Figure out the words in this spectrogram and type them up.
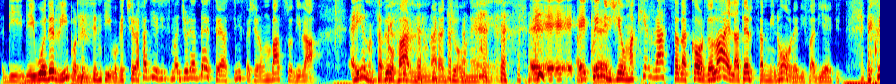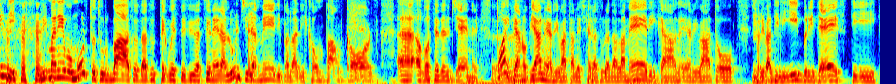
di, dei Water Report mm. e sentivo che c'era Fatiesis maggiore a destra e a sinistra c'era un basso di là. E io non sapevo farmene una ragione. e, e, okay. quindi dicevo, ma che razza d'accordo? Là è la terza minore di Fa diesis. E quindi rimanevo molto turbato da tutte queste situazioni. Era lungi da me di parlare di compound chords eh, o cose del genere. Poi piano piano è arrivata letteratura certo. dall'America, è arrivato, sono mm. arrivati libri, testi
